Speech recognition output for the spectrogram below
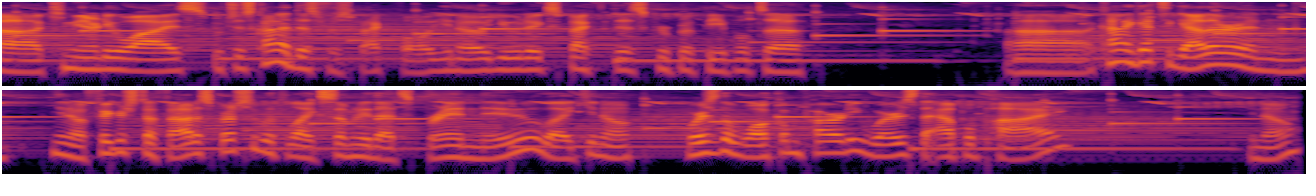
uh, community-wise, which is kind of disrespectful. You know, you would expect this group of people to uh, kind of get together and, you know, figure stuff out, especially with, like, somebody that's brand new. Like, you know, where's the welcome party? Where's the apple pie? You know?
